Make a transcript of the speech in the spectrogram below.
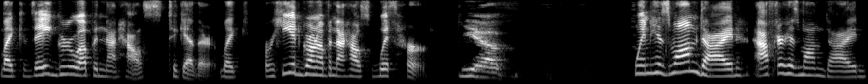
Like they grew up in that house together, like, or he had grown up in that house with her. Yeah. When his mom died, after his mom died,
